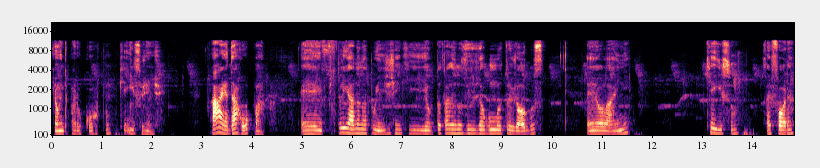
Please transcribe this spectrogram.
Que é um item para o corpo. Que isso, gente? Ah, é da roupa. É, fique ligado na Twitch que eu tô trazendo vídeos de alguns outros jogos é, online. Que isso? Sai fora.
